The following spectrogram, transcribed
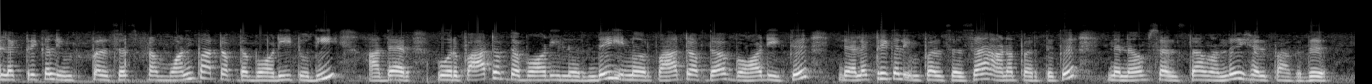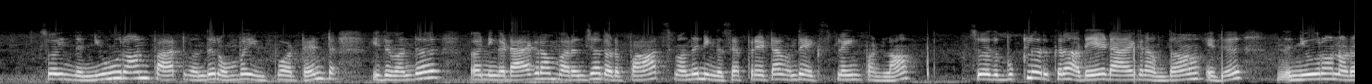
electrical impulses from one part of the body to the other ஒரு பார்ட் ஆஃப் த பாடியிலேருந்து இன்னொரு பார்ட் ஆஃப் த பாடிக்கு இந்த எலக்ட்ரிக்கல் இம்பல்சஸை அனுப்புறதுக்கு இந்த நர்வ் செல்ஸ் தான் வந்து ஹெல்ப் ஆகுது ஸோ இந்த நியூரான் பார்ட் வந்து ரொம்ப இம்பார்ட்டண்ட் இது வந்து நீங்கள் டயக்ராம் வரைஞ்சி அதோட பார்ட்ஸ் வந்து நீங்கள் செப்பரேட்டாக வந்து எக்ஸ்பிளைன் பண்ணலாம். ஸோ இது புக்கில் இருக்கிற அதே டயக்ராம் தான் இது. இந்த நியூரானோட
